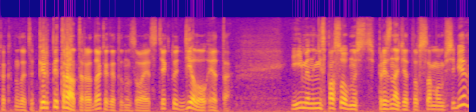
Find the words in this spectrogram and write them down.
как это называется, перпетраторы, да, как это называется, те, кто делал это. И именно неспособность признать это в самом себе,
